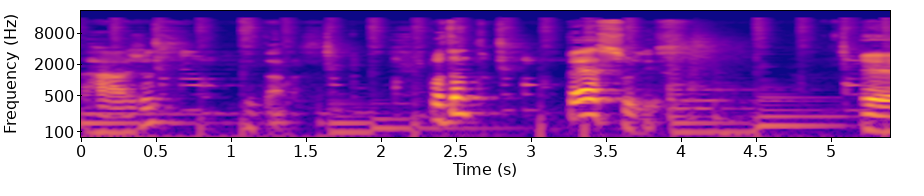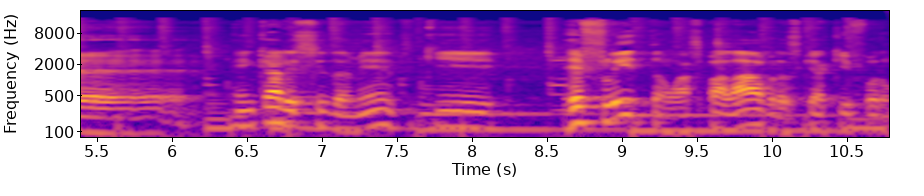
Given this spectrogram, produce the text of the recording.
Rajas e Tamas. Portanto, peço-lhes é, encarecidamente que reflitam as palavras que aqui foram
